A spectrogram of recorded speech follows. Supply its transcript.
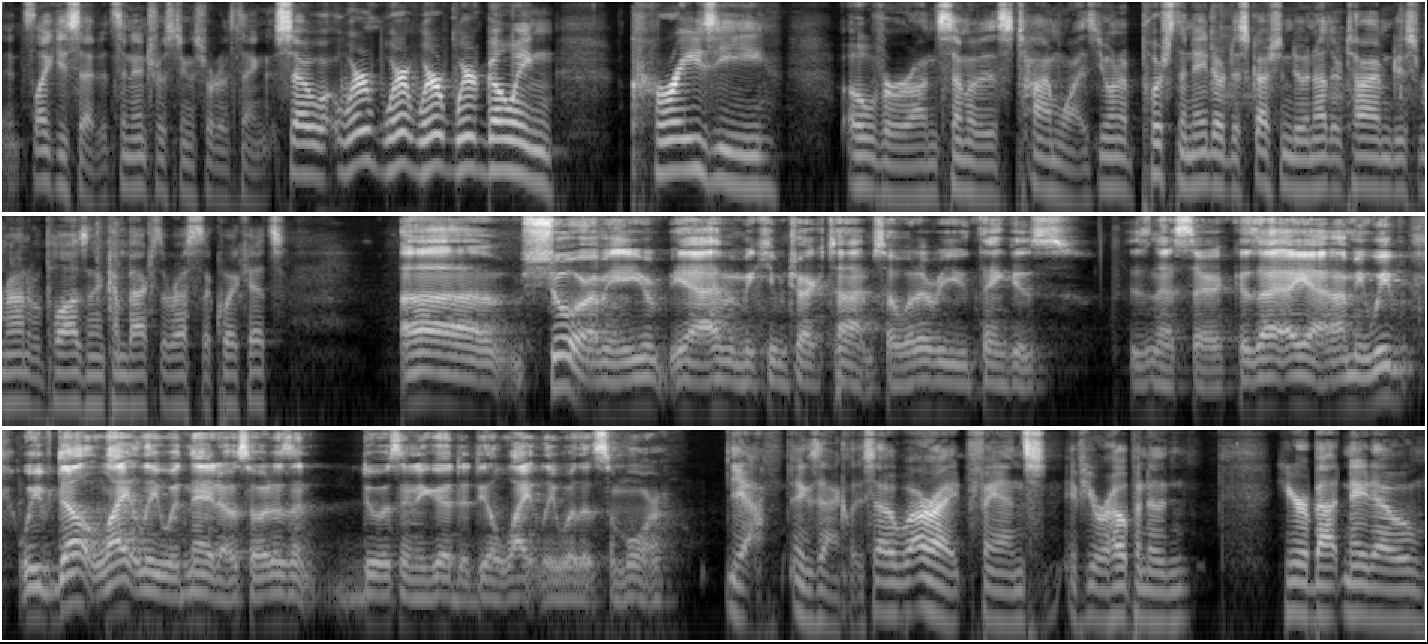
it's like you said. It's an interesting sort of thing. So we're we're we're we're going crazy over on some of this time wise. Do you want to push the NATO discussion to another time, do some round of applause, and then come back to the rest of the quick hits? Uh, sure. I mean, you yeah, I haven't been keeping track of time, so whatever you think is is necessary. Because I, yeah, I mean we've we've dealt lightly with NATO, so it doesn't do us any good to deal lightly with it some more. Yeah, exactly. So all right, fans, if you were hoping to hear about NATO,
